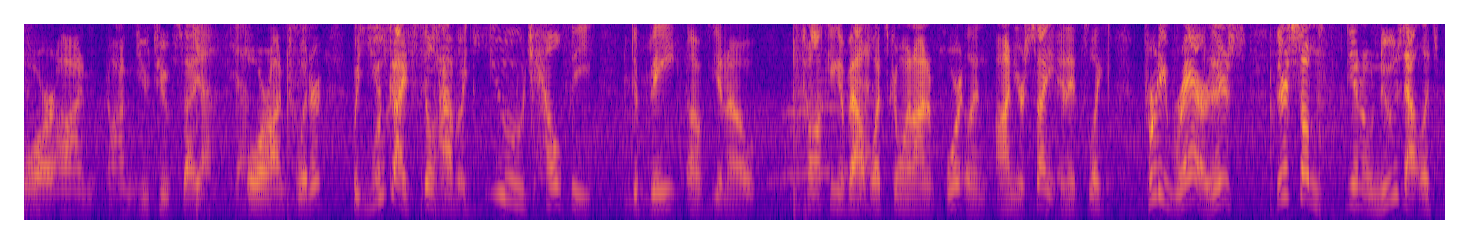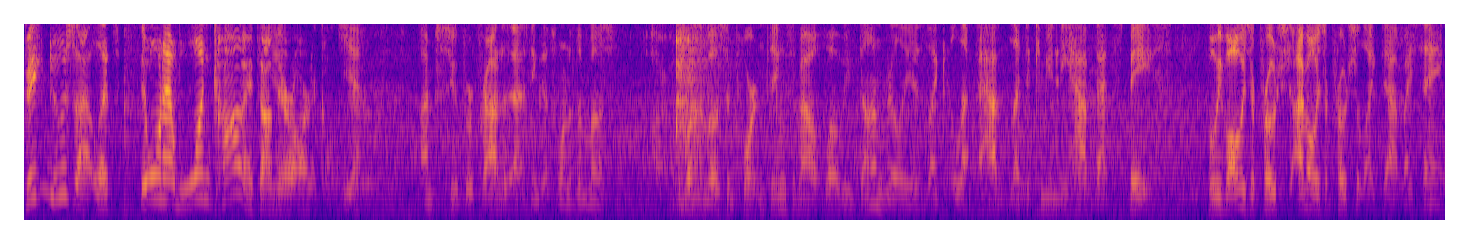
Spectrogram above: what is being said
or on on YouTube site Yeah, yeah. or on Twitter. But you Or guys still have a huge, healthy mm-hmm. debate of, you know, talking about Yeah. what's going on in Portland on your site, and it's like pretty rare. There's there's some you know news outlets, big news outlets, they won't have one comment on Yeah. their articles. Yeah, I'm super proud of that. I think that's one of the most uh, one of the most important things about what we've done. Really is like let have let the community have that space. But we've always approached. I've always approached it like that by saying,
